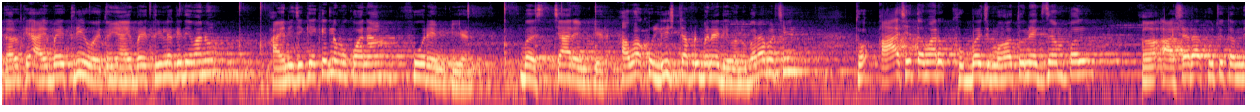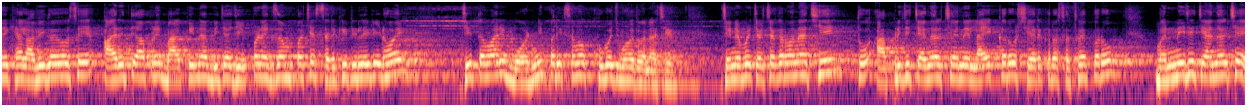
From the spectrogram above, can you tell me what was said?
ધારો કે આઈ બાય થ્રી હોય, તો અહીંયા આઈ બાય થ્રી લખી દેવાનું. આઈની જગ્યાએ કેટલા મૂકવાના? ફોર એમ્પિયર. બસ, ચાર એમ્પિયર. આવું આખું લિસ્ટ આપણે બનાવી દેવાનું, બરાબર છે? તો આ છે તમારું ખૂબ જ મહત્ત્વનું એક્ઝામ્પલ આશા રાખું છું તમને ખ્યાલ આવી ગયો હશે. આ રીતે આપણે બાકીના બીજા જે પણ એક્ઝામ્પલ છે સર્કિટ રિલેટેડ હોય, જે તમારી બોર્ડની પરીક્ષામાં ખૂબ જ મહત્ત્વના છે. જેને આપણે ચર્ચા કરવાના છીએ, તો આપણી જે ચેનલ છે એને લાઇક કરો શેર કરો સબસ્ક્રાઈબ કરો. બંને જે ચેનલ છે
